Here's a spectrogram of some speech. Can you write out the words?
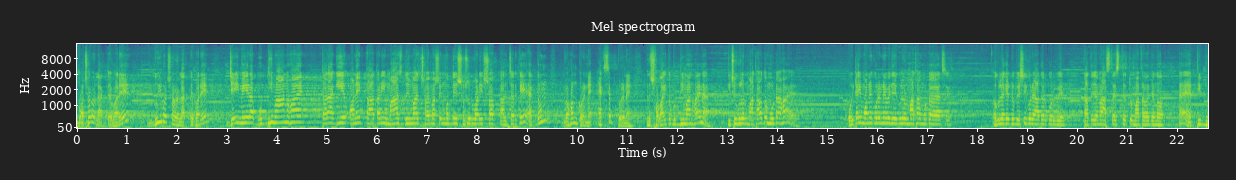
বছরও লাগতে পারে, দুই বছরও লাগতে পারে। যেই মেয়েরা বুদ্ধিমান হয় তারা গিয়ে অনেক তাড়াতাড়ি মাস, দুই মাস, ছয় মাসের মধ্যে শ্বশুর বাড়ির সব কালচারকে একদম গ্রহণ করে নেয় অ্যাকসেপ্ট করে নেয়। কিন্তু সবাই তো বুদ্ধিমান হয় না, কিছুগুলোর মাথাও তো মোটা হয়। ওইটাই মনে করে নেবে যে এগুলোর মাথা মোটা আছে। ওগুলোকে একটু বেশি করে আদর করবে, তাতে যেন আস্তে আস্তে একটু মাথা যেন হ্যাঁ তীব্র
